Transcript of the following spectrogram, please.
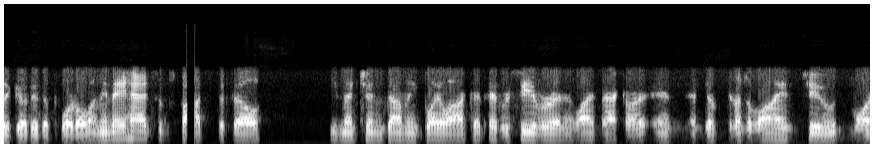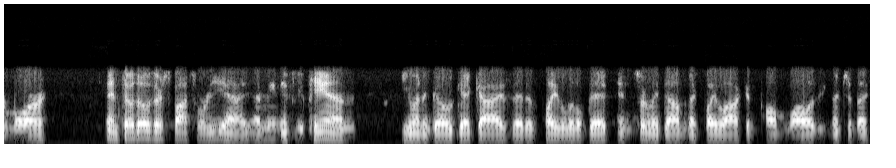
to go to the portal. I mean, they had some spots to fill. You mentioned Dominick Blaylock at, at receiver and at linebacker and, and defensive line too, more and more. And so those are spots where, yeah, I mean, if you can, you want to go get guys that have played a little bit, and certainly Dominick Blaylock and Paul Wall, as you mentioned, the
